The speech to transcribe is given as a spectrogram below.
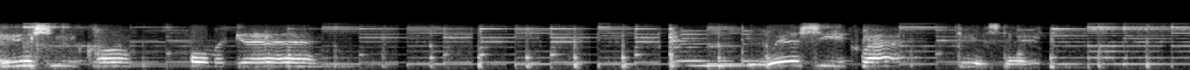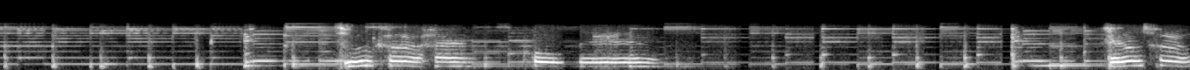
Here she comes oh, home again. Where she cried stay. Took her hands, holding. Held her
